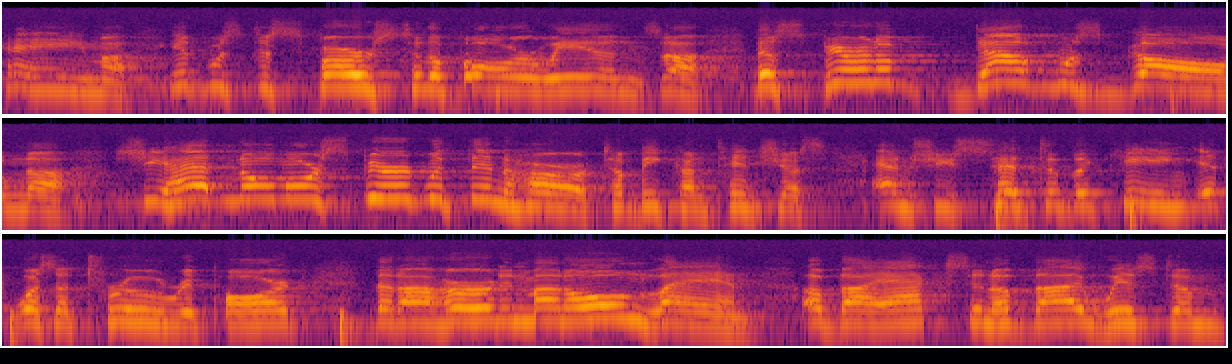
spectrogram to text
came, it was dispersed to the four winds. Uh, the spirit of doubt was gone. Uh, she had no more spirit within her to be contentious. And she said to the king, It was a true report that I heard in mine own land of thy acts and of thy wisdom.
